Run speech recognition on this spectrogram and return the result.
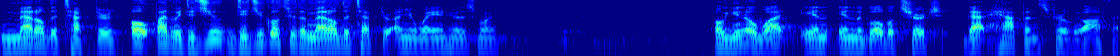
metal detector. Oh, by the way, did you, did you go through the metal detector on your way in here this morning? Oh, you know what? In, in the global church, that happens fairly often.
